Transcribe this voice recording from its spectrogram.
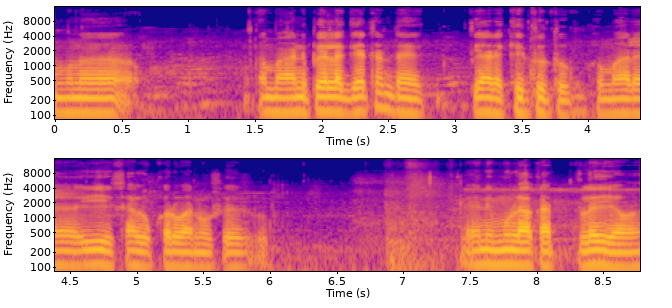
મને અમે આની પહેલાં ગયા હતા ને ત્યાં ત્યારે કીધું હતું કે મારે એ ચાલુ કરવાનું છે. એની મુલાકાત લઈ હવે.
